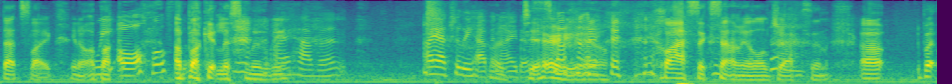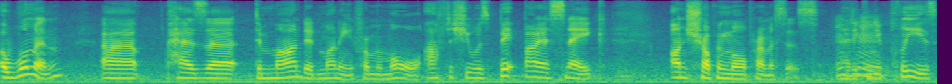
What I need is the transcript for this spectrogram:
That's like, you know, a, bucket, a bucket list movie. I haven't. I actually haven't How either. dare so- you? Classic Samuel L. Jackson. Uh, but a woman uh, has uh, demanded money from a mall after she was bit by a snake on shopping mall premises. Eddie, can Mm-hmm. you please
